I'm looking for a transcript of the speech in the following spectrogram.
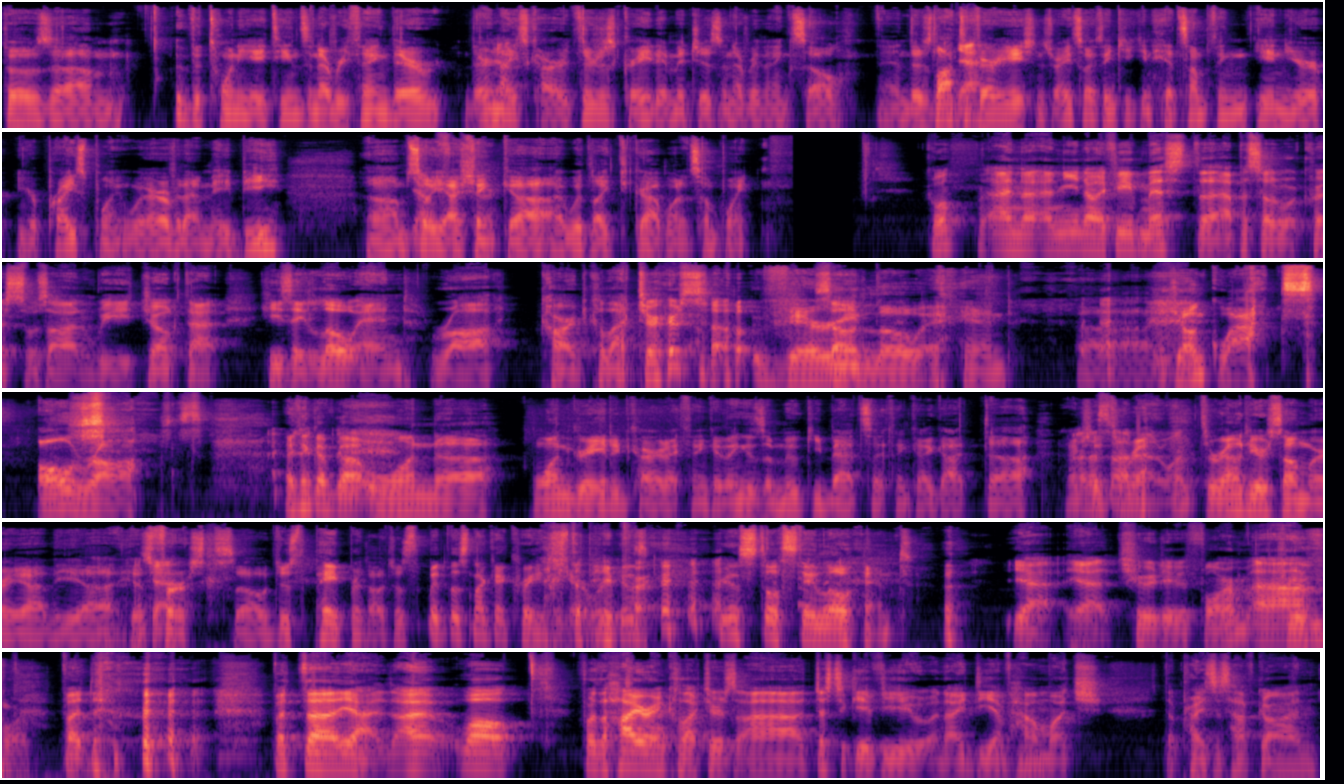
those um, the 2018s and everything. They're they're yeah. nice cards. They're just great images and everything. So and there's lots yeah. of variations, right? So I think you can hit something in your your price point wherever that may be. Um, so yeah, I sure. think uh, I would like to grab one at some point. Cool. And uh, and you know, if you missed the episode where Chris was on, we joked that he's a low end raw card collector. Yeah. So very so, low end uh, junk wax, all raw. I think I've got one uh, one graded card. I think I think it's a Mookie Betts. I think I got uh, oh, actually oh, it's, around, it's around here somewhere. Yeah, the uh, his okay. first. So just paper though. Just but let's not get crazy. Here. We're, gonna, we're gonna still stay low end. yeah, yeah, true to form. Um, true to form. But but uh, yeah, well for the higher end collectors, uh, just to give you an idea of how mm-hmm. much the prices have gone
